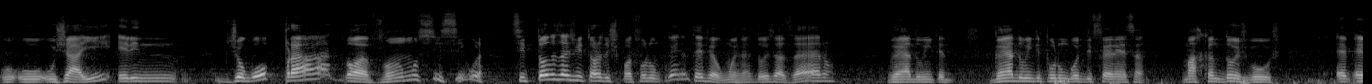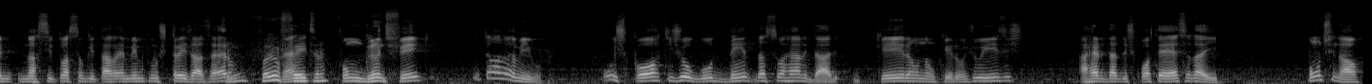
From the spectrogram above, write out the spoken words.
O, o, o Jair, ele jogou pra, ó, vamos se segurar. Se todas as vitórias do esporte foram, porque ainda teve algumas, né? 2 a 0 ganhar do Inter, ganhar do Inter por um gol de diferença, marcando dois gols. É, é- na situação que estava, é mesmo que uns 3 a 0 Sim, foi um né? feito, né? Foi um grande feito. Então, meu amigo, o esporte jogou dentro da sua realidade. Queiram ou não queiram juízes, a realidade do esporte é essa daí. Ponto final.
